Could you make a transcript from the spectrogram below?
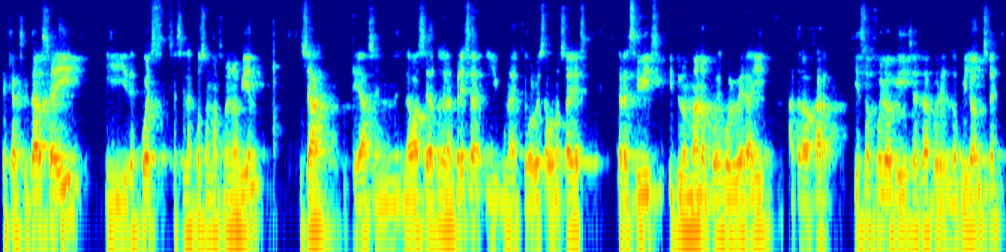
ejercitarse ahí y después, si haces las cosas más o menos bien, ya quedas en la base de datos de la empresa y una vez que volvés a Buenos Aires, te recibís, título en mano, puedes volver ahí a trabajar. Y eso fue lo que hice allá por el 2011.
